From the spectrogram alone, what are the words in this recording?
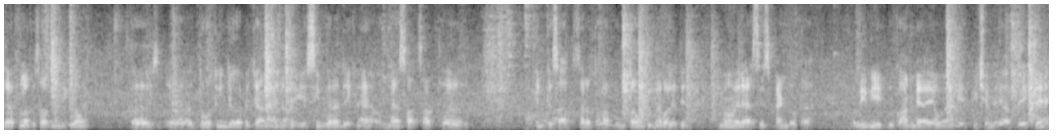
اللہ کے ساتھ میں نکلا ہوں۔ دو تین جگہ پہ جانا ہے، انہوں نے اے سی وغیرہ دیکھنا ہے اور میں ساتھ ساتھ ان کے ساتھ ذرا تھوڑا گھومتا ہوں۔ جمعے والے دن جمعہ میرا ایسے اسپینڈ ہوتا ہے۔ ابھی بھی ایک دکان میں آئے ہوئے ہیں، یہ پیچھے میرے آپ دیکھ رہے ہیں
